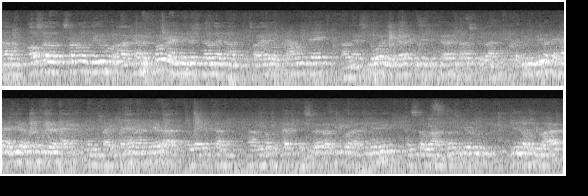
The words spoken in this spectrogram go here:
Um, also, several of you who are kind of program leaders know that um, it's our annual Calvary Day uh, next door in the American Christian Parents House. To, uh, but we, we look ahead a year, a full year ahead, and we try to plan around here uh, the way that um, uh, we hope the church can serve our people in our community. And so, um, those of you who do know who you are,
